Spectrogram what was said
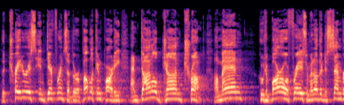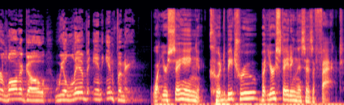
the traitorous indifference of the Republican Party and Donald John Trump, a man who, to borrow a phrase from another December long ago, will live in infamy. What you're saying could be true, but you're stating this as a fact.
